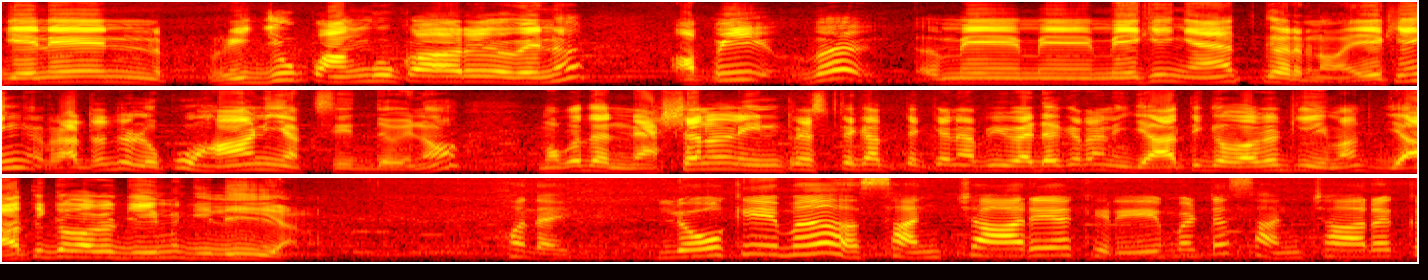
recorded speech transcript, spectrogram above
ගෙනෙන් ඍජු පංගුකාරය වෙන අපි මේකින් ඈත් කරනවා ඒකින් රටට ලොකු හානියක් සිද්ධ වෙනවා මොකද නැශනල් ඉන්ට්‍රස්ට එකත් එක්කන අපි වැඩ කරන ජාතික වගකීමක් ජාතික වගකීම ගිලී යන. හොඳයි. ලෝකේම සංචාරය කිරීමට සංචාරක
